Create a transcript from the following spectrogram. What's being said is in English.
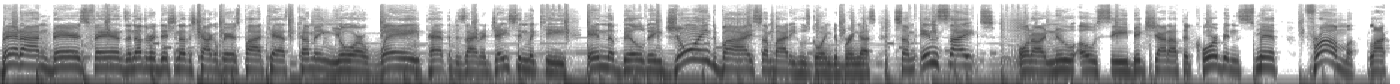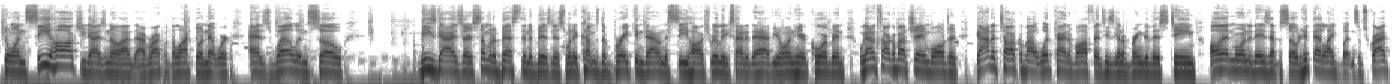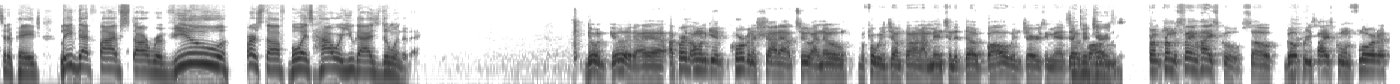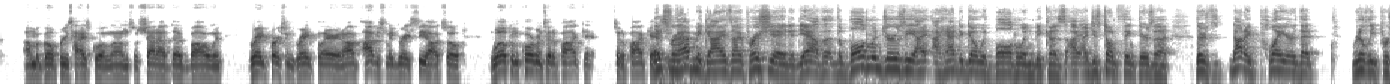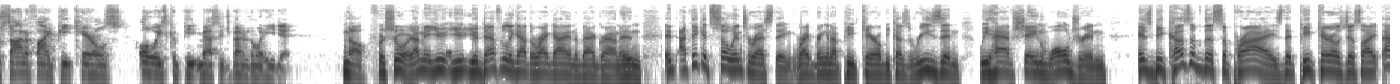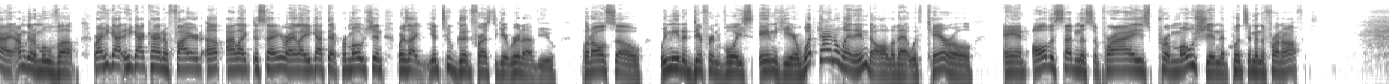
Bet on Bears fans, another edition of the Chicago Bears podcast coming your way. Pat the designer, Jason McKie in the building, joined by somebody who's going to bring us some insights on our new OC. Big shout out to Corbin Smith from Locked On Seahawks. You guys know I, I rock with the Locked On Network as well. And so these guys are some of the best in the business when it comes to breaking down the Seahawks. Really excited to have you on here, Corbin. We got to talk about Shane Waldron. Got to talk about what kind of offense he's going to bring to this team. All that and more in today's episode. Hit that like button, subscribe to the page, leave that five star review. First off, boys, how are you guys doing today? Doing good. I uh, first I want to give Corbin a shout out too. I know before we jumped on, I mentioned the Doug Baldwin jersey, man. It's Doug a good Baldwin, jersey from from the same high school. So Gulf Breeze High School in Florida. I'm a Gulf Breeze High School alum. So shout out Doug Baldwin, great person, great player, and obviously great Seahawk. So welcome Corbin to the podcast. To the podcast. Thanks for having me, guys. I appreciate it. Yeah, the, the Baldwin jersey, I, I had to go with Baldwin because I, I just don't think there's a there's not a player that really personified Pete Carroll's always compete message better than what he did. No, for sure. I mean, you you you definitely got the right guy in the background, and it, I think it's so interesting, right? Bringing up Pete Carroll because the reason we have Shane Waldron is because of the surprise that Pete Carroll's just like, all right, I'm gonna move up, right? He got he got kind of fired up, I like to say, right? Like he got that promotion where it's like, you're too good for us to get rid of you, but also we need a different voice in here. What kind of went into all of that with Carroll? And all of a sudden the surprise promotion that puts him in the front office.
